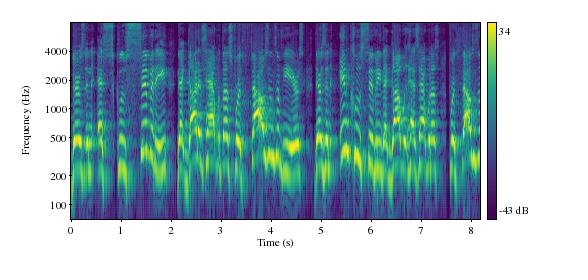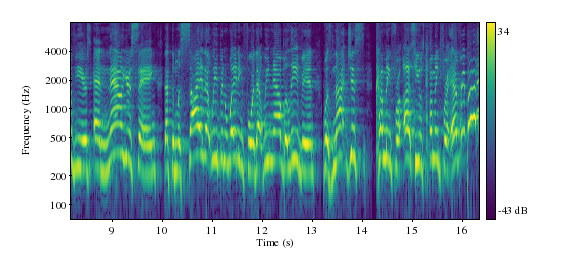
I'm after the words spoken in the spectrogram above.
There's an exclusivity that God has had with us for thousands of years. There's an inclusivity that God has had with us for thousands of years. And now you're saying that the Messiah that we've been waiting for, that we now believe in, was not just coming for us, he was coming for everybody?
